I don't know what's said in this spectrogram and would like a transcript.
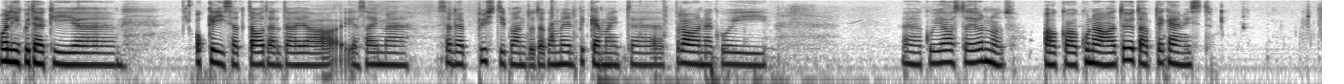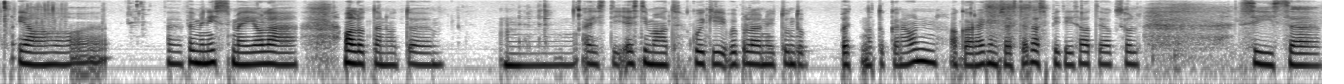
oli kuidagi okei sealt taodelda ja, ja saime selle püsti pandud, aga meil pikemaid plaane kui, kui aasta ei olnud. aga kuna töö tahab tegemist ja äh, feminism ei ole vallutanud äh, mm, Eesti, Eestimaad, kuigi võib-olla nüüd tundub, et natukene on, aga räägime sellest edaspidi saate jooksul, siis, äh,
